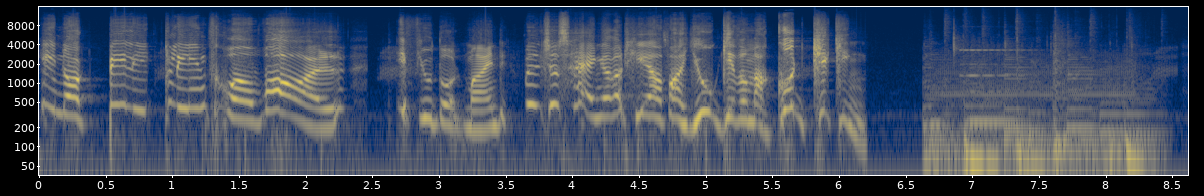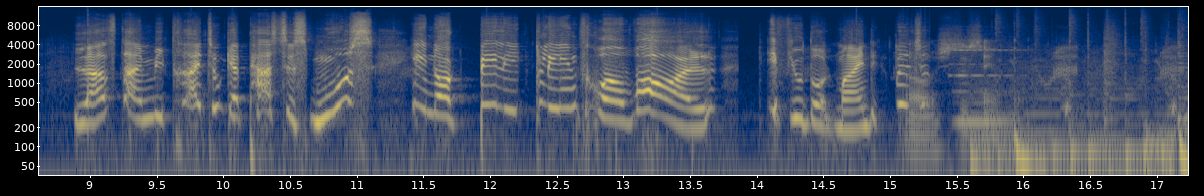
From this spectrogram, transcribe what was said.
he knocked Billy clean through a wall. If you don't mind, we'll just hang out here while you give him a good kicking. Last time we tried to get past this moose, he knocked Billy clean through a wall. If you don't mind, we'll Oh, just... Figured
